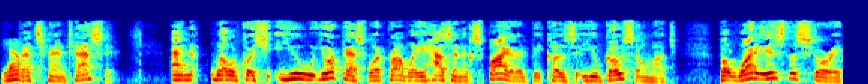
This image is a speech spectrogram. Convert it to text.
Yeah. That's fantastic. And well, of course, you your passport probably hasn't expired because you go so much. But what is the story?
